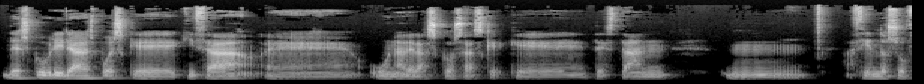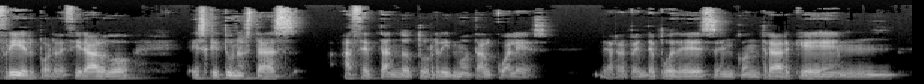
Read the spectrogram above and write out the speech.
descubrirás pues que quizá eh, una de las cosas que, te están mm, haciendo sufrir, por decir algo, es que tú no estás aceptando tu ritmo tal cual es. De repente puedes encontrar que mm,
